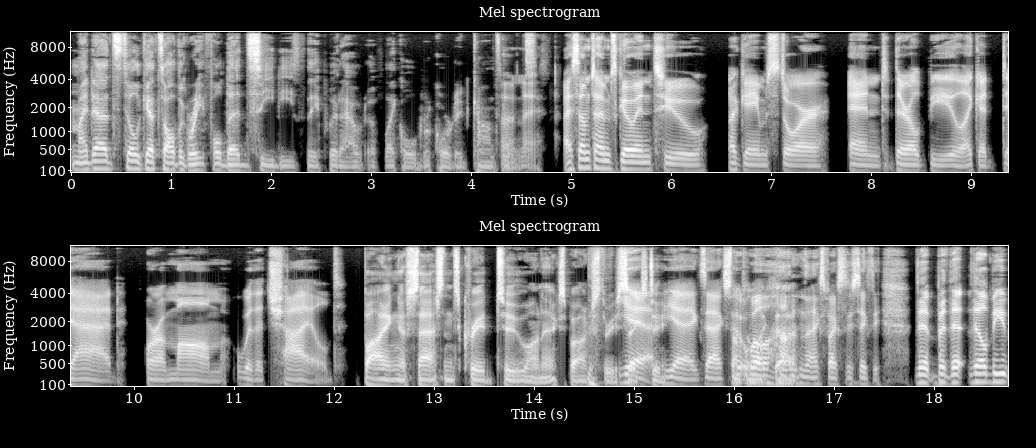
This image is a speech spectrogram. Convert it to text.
My dad still gets all the Grateful Dead CDs they put out of like old recorded Oh, nice. I sometimes go into a game store and there'll be like a dad or a mom with a child. buying Assassin's Creed 2 on Xbox 360. Yeah, yeah, exactly. Something well, like that. on the Xbox 360. The, but the, they'll be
